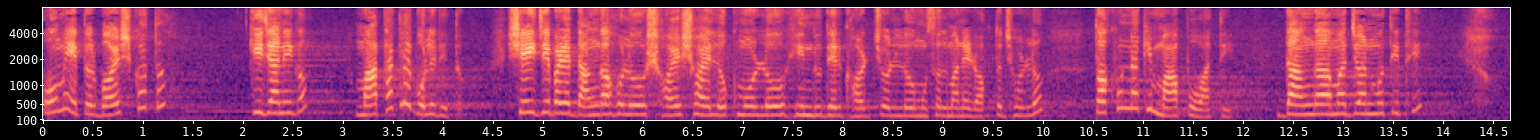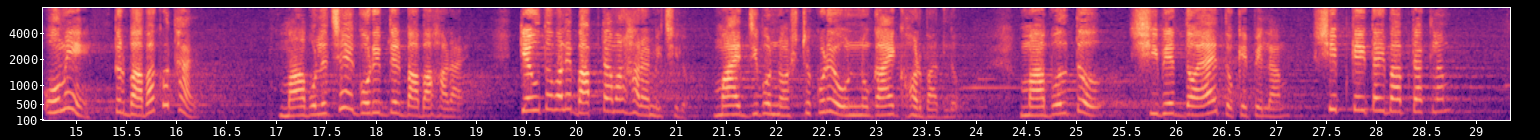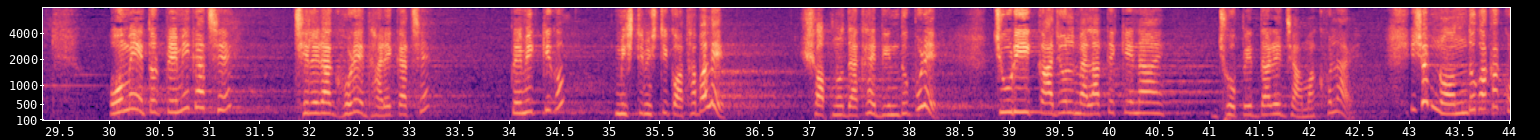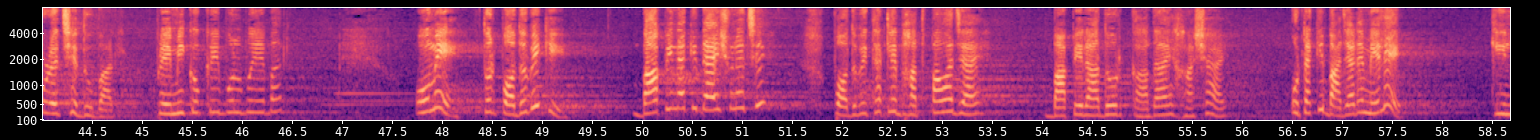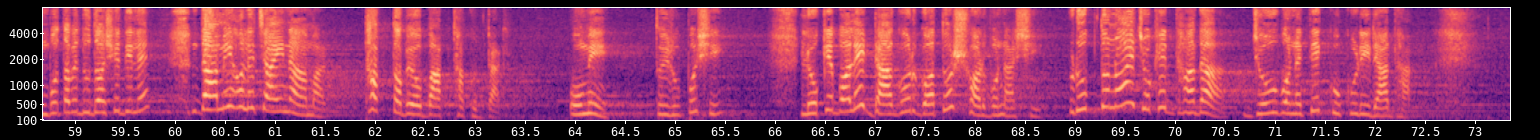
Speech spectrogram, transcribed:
ও মেয়ে, তোর বয়স কত? কি জানি গো, মা থাকলে বলে দিত। সেই যেবারে দাঙ্গা হলো, শয়ে শয়ে লোক মরল, হিন্দুদের ঘর চলল, মুসলমানের রক্ত ঝরলো, তখন নাকি মা পোয়াতি। দাঙ্গা আমার জন্মতিথি। ও মেয়ে, তোর বাবা কোথায়? মা বলেছে, গরিবদের বাবা হারায়। কেউ তো বলে, বাপটা আমার হারামি ছিল। মায়ের জীবন নষ্ট করে অন্য গায়ে ঘর বাঁধলো। মা বলতো, শিবের দয়ায় তোকে পেলাম। শিবকেই তাই বাপ ডাকলাম। ও মেয়ে তোর প্রেমিক আছে? ছেলেরা ঘোরে ধারে কাছে? প্রেমিক কি গো? মিষ্টি মিষ্টি কথা বলে? স্বপ্ন দেখায় দিন দুপুরে? চুড়ি কাজল মেলাতে কেনায়? ঝোপের দ্বারে জামা খোলায়? এসব নন্দ কাকা করেছে দুবার। প্রেমিক ওকেই বলব এবার। ও মেয়ে তোর পদবি কি? বাপই নাকি দেয় শুনেছি? পদবি থাকলে ভাত পাওয়া যায়। বাপের আদর কাঁদায়, হাসায়। ওটা কি বাজারে মেলে? কিনবো তবে দুদশে দিলে? দামি হলে চাই না আমার। থাক তবে ও বাপ ঠাকুরদার। ও মেয়ে তুই রূপসী? লোকে বলে ডাগর গত সর্বনাশী। রূপ তো নয় চোখের ধাঁধা, যৌবনেতে কুকুরি রাধা।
